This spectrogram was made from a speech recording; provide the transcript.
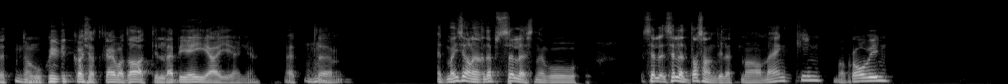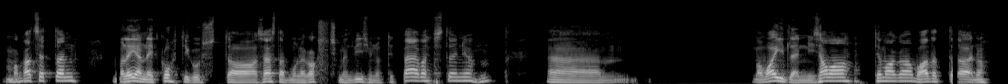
et mm -hmm. nagu kõik asjad käivad alati läbi ai, on ju, et mm, -hmm. et ma ise olen täpselt selles nagu selle, sellel tasandil, et ma mängin, ma proovin, ma mhm. katsetan, ma leian neid kohti, kus ta säästab mulle kakskümmend viis minutit päevast, on ju mm. -hmm. Ma vaidlen niisama temaga, vaadata, noh,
